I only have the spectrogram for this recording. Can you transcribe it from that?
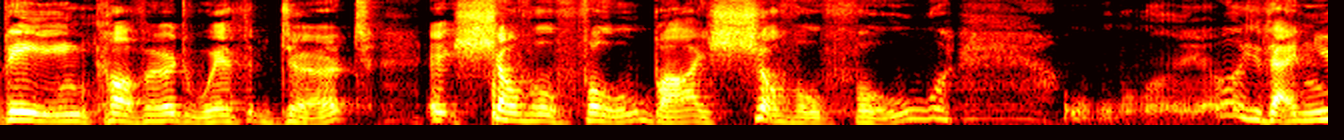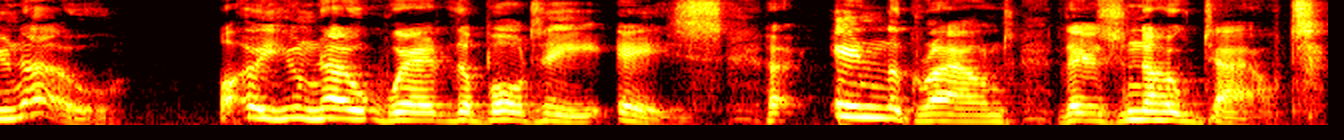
being covered with dirt, shovelful by shovelful. Then you know. You know where the body is. In the ground, there's no doubt.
